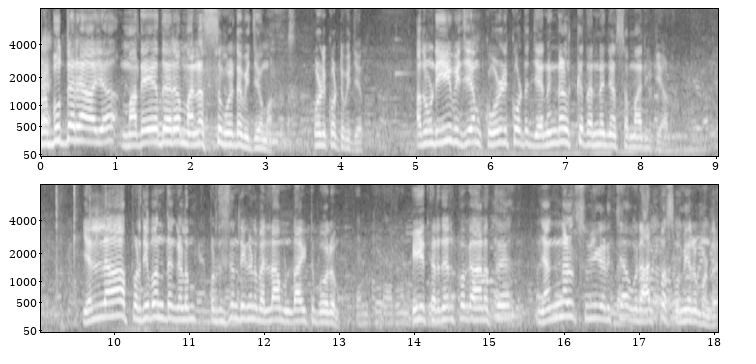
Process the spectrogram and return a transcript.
പ്രബുദ്ധരായ മതേതര മനസ്സുകളുടെ വിജയമാണ് കോഴിക്കോട്ട് വിജയം. അതുകൊണ്ട് ഈ വിജയം കോഴിക്കോട്ട് ജനങ്ങൾക്ക് തന്നെ ഞാൻ സമ്മാനിക്കുകയാണ്. എല്ലാ പ്രതിബന്ധങ്ങളും പ്രതിസന്ധികളും എല്ലാം ഉണ്ടായിട്ട് പോലും ഈ തെരഞ്ഞെടുപ്പ് കാലത്ത് ഞങ്ങൾ സ്വീകരിച്ച ഒരു ആത്മസമീപനമുണ്ട്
